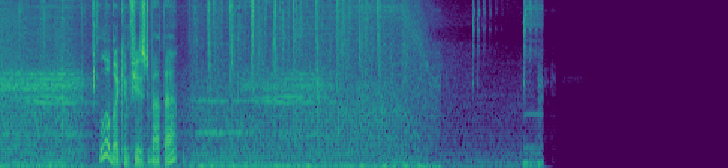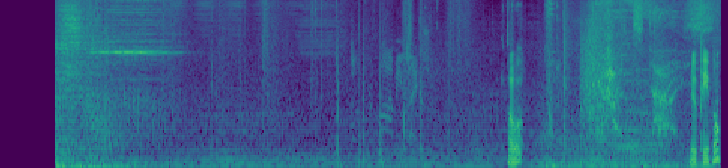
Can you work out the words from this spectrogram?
A little bit confused about that. New people?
